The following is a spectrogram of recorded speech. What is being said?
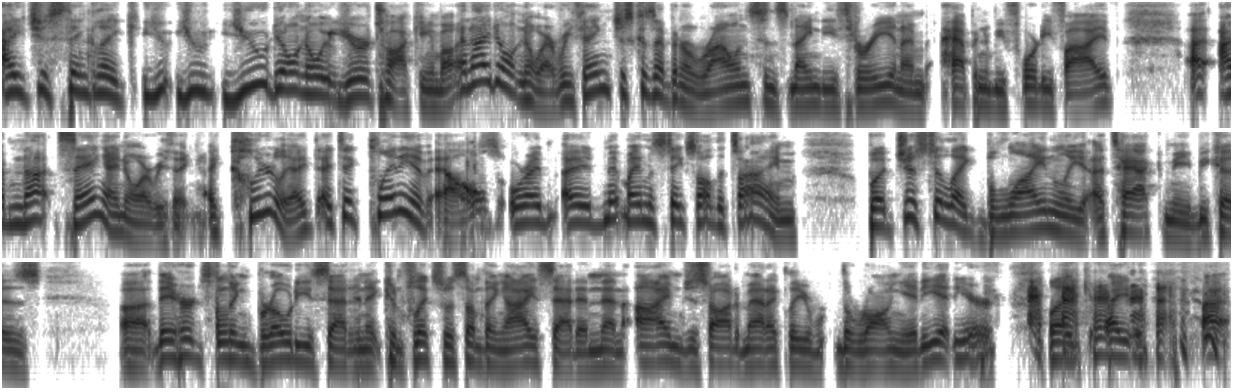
I just think like you you you don't know what you're talking about, and I don't know everything just because I've been around since '93 and I'm happen to be 45. I, am not saying I know everything. I clearly I, I take plenty of L's or I, I admit my mistakes all the time, but just to like blindly attack me because uh, they heard something Brodie said and it conflicts with something I said, and then I'm just automatically the wrong idiot here. Like I, I,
